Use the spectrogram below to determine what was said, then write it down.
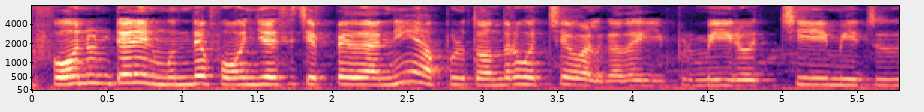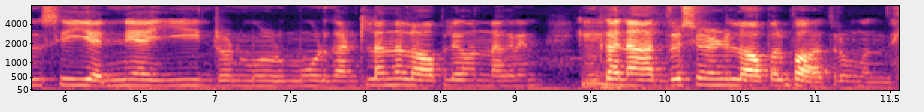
ఫోన్ ఉంటే నేను ముందే ఫోన్ చేసి చెప్పేదాన్ని అప్పుడు తొందరగా వచ్చేవాళ్ళు కదా. ఇప్పుడు మీరు వచ్చి మీరు చూసి అన్నీ అయ్యి రెండు మూడు మూడు గంటలన్నా లోపలే ఉన్నా కానీ ఇంకా నా అదృష్టం అంటే లోపల బాత్రూమ్ ఉంది.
